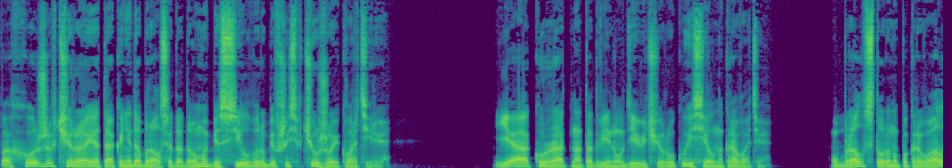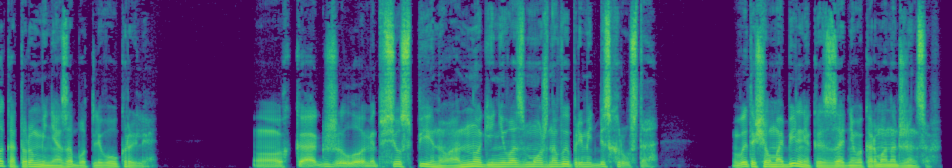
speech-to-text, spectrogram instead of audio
Похоже, вчера я так и не добрался до дома, без сил вырубившись в чужой квартире. Я аккуратно отодвинул девичью руку и сел на кровати. Убрал в сторону покрывала, которым меня заботливо укрыли. Ох, как же ломит всю спину, а ноги невозможно выпрямить без хруста. Вытащил мобильник из заднего кармана джинсов.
